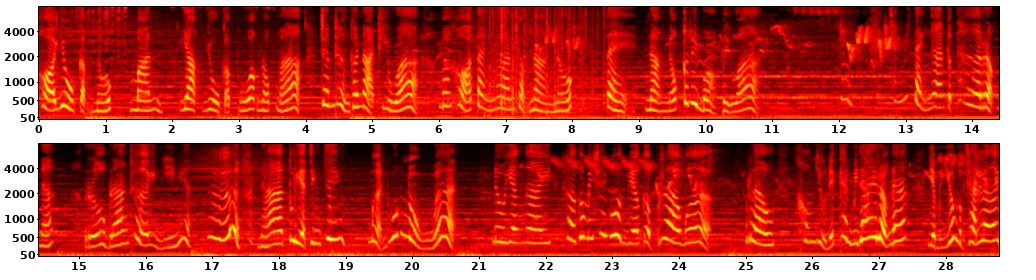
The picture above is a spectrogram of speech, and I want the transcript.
ขออยู่กับนก มันอยากอยู่กับพวกนกมาก จนถึงขนาดที่ว่า มาขอแต่งงานกับนางนก แต่ นางนกก็ได้บอกไปว่า ฉันไม่แต่งงานกับเธอหรอกนะ รูปร่างเธออย่างนี้เนี่ยน่าเกลียดจริง ๆ เหมือนพวกหนูอะดูยังไง เธอก็ไม่ใช่พวกเดียวกับเราอะเราคงอยู่ด้วยกันไม่ได้หรอกนะ อย่ามายุ่งกับฉันเลย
